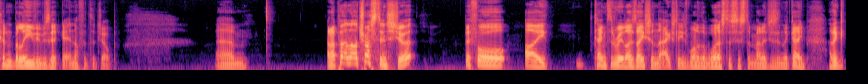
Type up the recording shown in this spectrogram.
Couldn't believe he was getting offered the job. Um, and I put a lot of trust in Stuart before I came to the realization that actually he's one of the worst assistant managers in the game. I think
